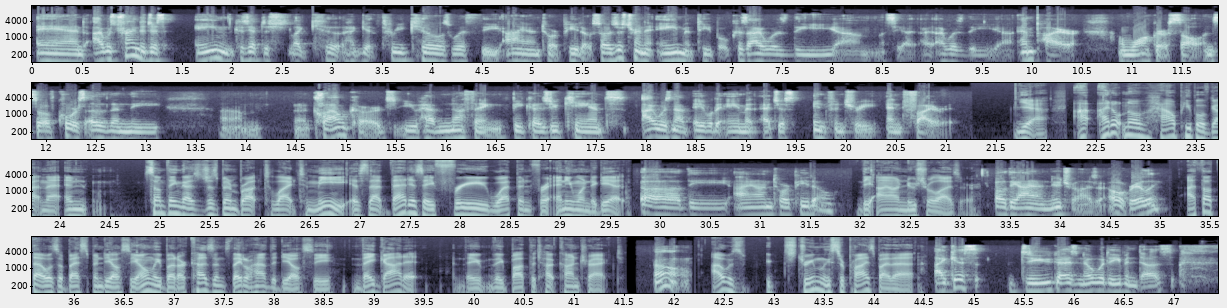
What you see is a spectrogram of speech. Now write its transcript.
and I was trying to just aim because you have to sh- like kill, get three kills with the ion torpedo. So I was just trying to aim at people because I was the um, let's see, I, I was the uh, Empire on Walker Assault, and so of course, other than the um, uh, cloud cards, you have nothing because you can't. I was not able to aim it at just infantry and fire it. Yeah, I, I don't know how people have gotten that, and something that's just been brought to light to me is that that is a free weapon for anyone to get. Uh, the ion torpedo. The ion neutralizer. Oh, the ion neutralizer. Oh, really? I thought that was a Bespin DLC only, but our cousins they don't have the DLC. They got it. They they bought the Tuck contract. Oh. I was extremely surprised by that. I guess do you guys know what it even does?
